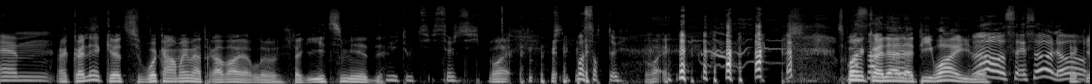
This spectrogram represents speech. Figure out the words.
Euh, Un collet que tu vois quand même à travers, là. Fait qu'il est timide. il est tout petit, ça je dis. Ouais. Puis pas sorteux. Ouais. c'est pas un collet à la PY, là. Non, c'est ça, là. OK.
